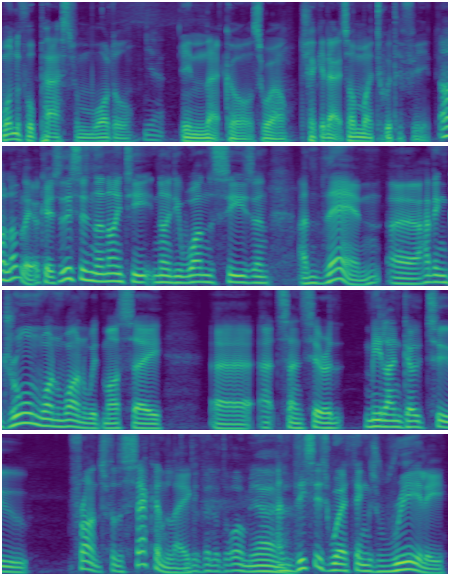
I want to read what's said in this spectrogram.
Wonderful pass from Waddle Yeah. in that goal as well. Check it out. It's on my Twitter feed. Oh, lovely. Okay, so this is in the 1991 season. And then, uh, having drawn 1 1 with Marseille uh, at San Siro, Milan go to France for the second leg. The leg. Velodrome, yeah. And this is where things really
